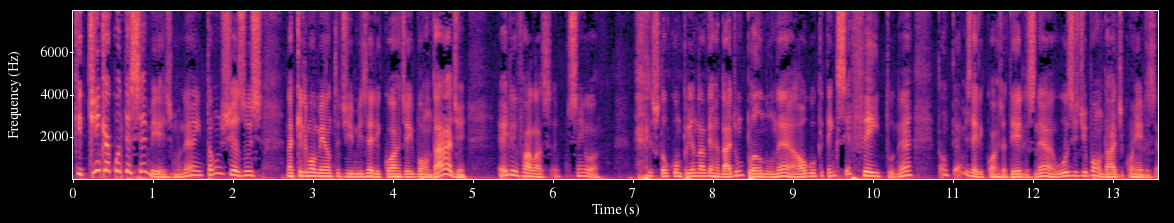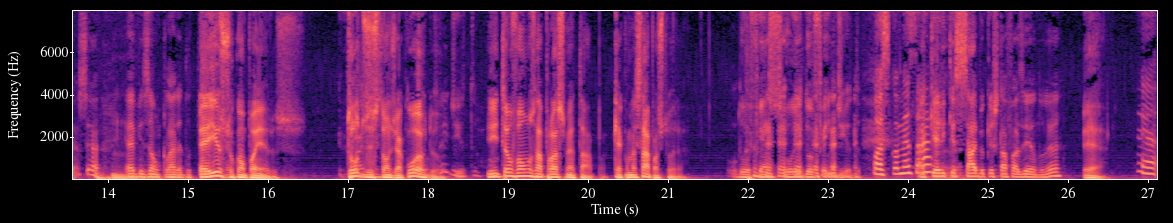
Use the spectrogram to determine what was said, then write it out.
que tinha que acontecer mesmo, né? Então, Jesus, naquele momento de misericórdia e bondade, ele fala, Senhor, eles estão cumprindo, na verdade, um plano, né? Algo que tem que ser feito, né? Então, tenha misericórdia deles, né? Use de bondade com eles. Essa é a, é a visão clara do texto. É isso, né? companheiros? Todos estão de acordo? acredito. Então vamos à próxima etapa. Quer começar, pastora? Do ofensor e do ofendido. Posso começar? Aquele que sabe o que está fazendo, né? É. É,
